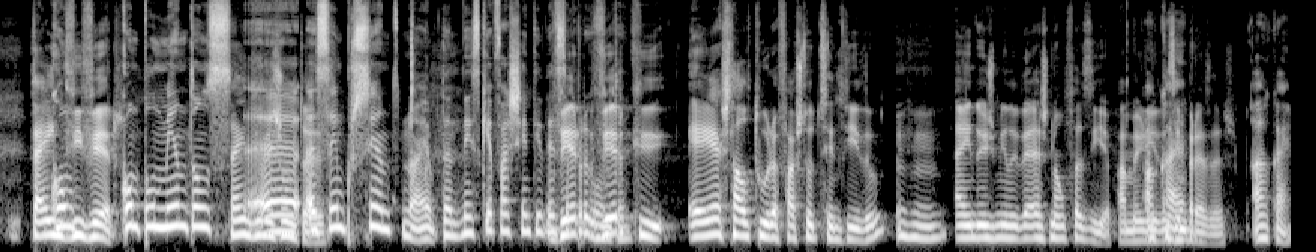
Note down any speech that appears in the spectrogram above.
Têm com- de viver. complementam-se a, a juntas. 100%, não é? Portanto, nem sequer faz sentido essa ver, pergunta. ver que a esta altura faz todo sentido, em 2010 não fazia, para a maioria Ok. das empresas. Ok,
